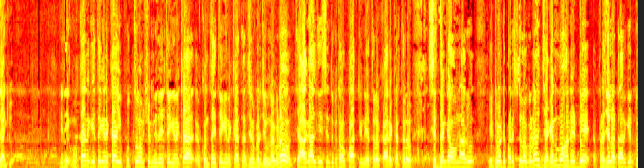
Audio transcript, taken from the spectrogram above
థ్యాంక్ యూ ఇది మొత్తానికైతే గనక ఈ పొత్తు అంశం మీద అయితే గనక కొంత అయితే గనక తర్జన భర్జన కూడా త్యాగాలు చేసేందుకు తమ పార్టీ నేతలు కార్యకర్తలు సిద్ధంగా ఉన్నారు. ఎటువంటి పరిస్థితుల్లో కూడా జగన్మోహన్ రెడ్డి ప్రజల టార్గెట్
